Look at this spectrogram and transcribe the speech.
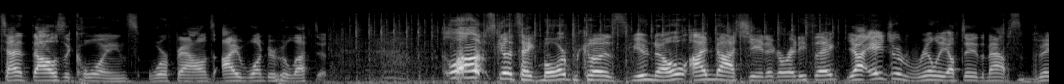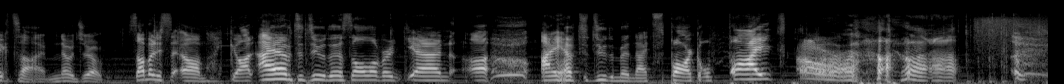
10,000 coins were found. I wonder who left it. Well, I'm just gonna take more because, you know, I'm not cheating or anything. Yeah, Adrian really updated the maps big time. No joke. Somebody said, oh my god, I have to do this all over again. Uh, I have to do the Midnight Sparkle fight.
